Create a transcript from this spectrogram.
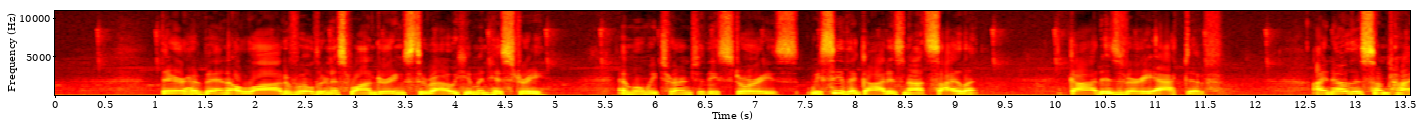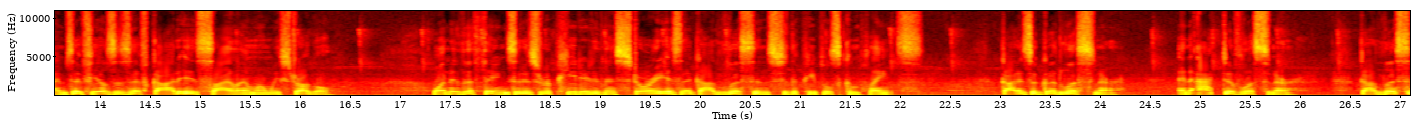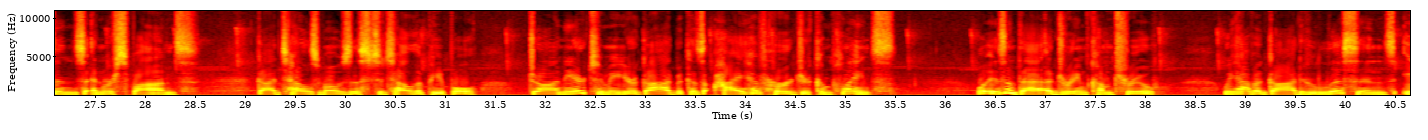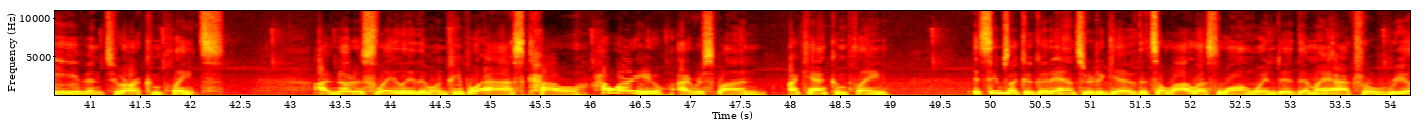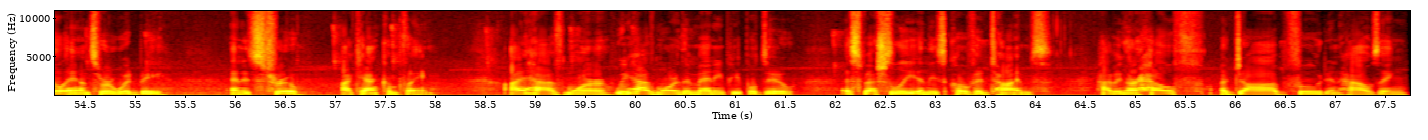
There have been a lot of wilderness wanderings throughout human history, and when we turn to these stories, we see that God is not silent. God is very active. I know that sometimes it feels as if God is silent when we struggle. One of the things that is repeated in this story is that God listens to the people's complaints. God is a good listener, an active listener. God listens and responds. God tells Moses to tell the people, Draw near to me, your God, because I have heard your complaints. Well, isn't that a dream come true? We have a God who listens even to our complaints. I've noticed lately that when people ask, how, how are you? I respond, I can't complain. It seems like a good answer to give that's a lot less long winded than my actual real answer would be. And it's true. I can't complain. I have more, we have more than many people do, especially in these COVID times. Having our health, a job, food, and housing,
